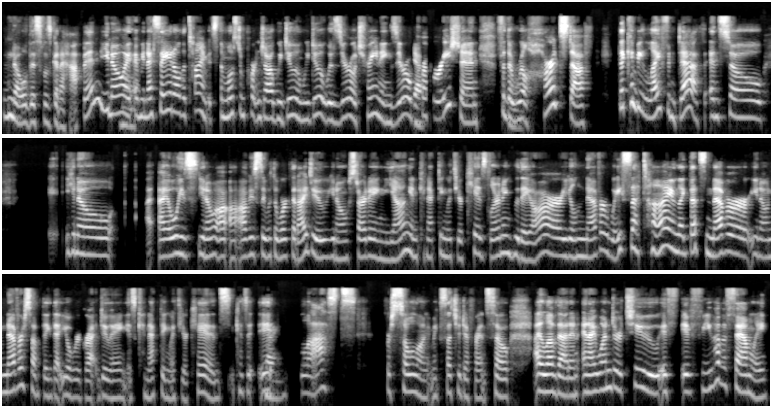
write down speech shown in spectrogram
know this was going to happen. You know, I, I, mean, I say it all the time. It's the most important job we do, and we do it with zero training, zero yeah. preparation for the real hard stuff that can be life and death. And so, you know, I, I always, you know, obviously with the work that I do, you know, starting young and connecting with your kids, learning who they are, you'll never waste that time. Like that's never, you know, never something that you'll regret doing is connecting with your kids because it, it right lasts for so long it makes such a difference so i love that and and i wonder too if if you have a family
